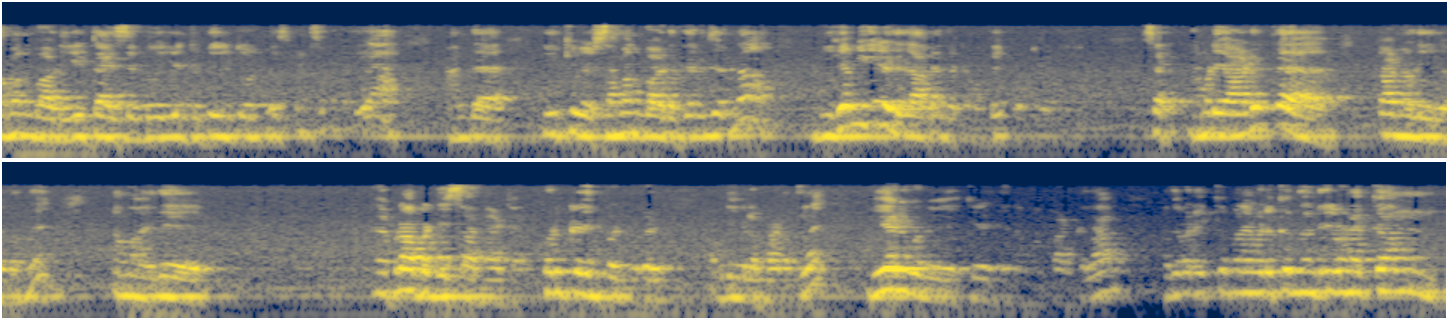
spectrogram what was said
சமன்பாடு eta is two into two into one plus இல்லையா? அந்த ஈக்குவே சமன்பாடு தெரிஞ்சிருந்தா மிக மிக எளிதாக இந்த கணக்கை போட்டுருவாங்க சரி நம்முடைய அடுத்த காணொலியில் வந்து நம்ம இது ப்ராப்பர்ட்டிஸ் ஆஃப் மேட்டர் பொருட்களின் பண்புகள் அப்படிங்கிற பாடத்துல வேறு ஒரு கேள்வி நம்ம பார்க்கலாம். அதுவரைக்கும் அனைவருக்கும் நன்றி வணக்கம்.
